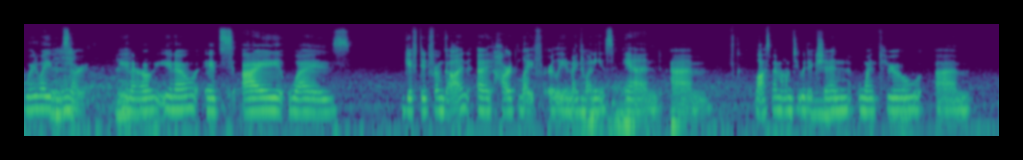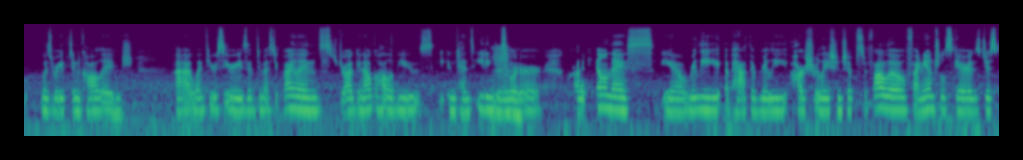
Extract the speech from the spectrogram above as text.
where do I even right. start? Right. You know, you know, it's I was gifted from God a hard life early in my mm-hmm. 20s, and um, lost my mom to addiction, went through, um, was raped in college, uh, went through a series of domestic violence, drug and alcohol abuse, intense eating mm. disorder, chronic illness, you know, really a path of really harsh relationships to follow, financial scares, just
